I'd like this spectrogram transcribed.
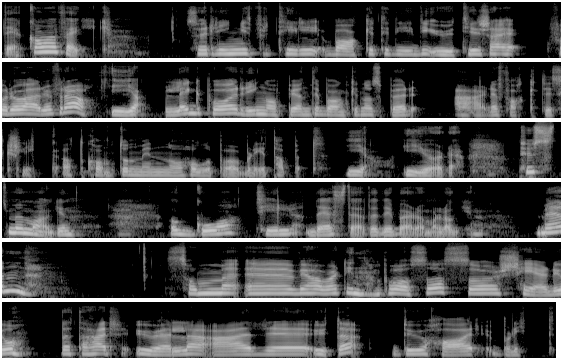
det kan være fake. Så ring tilbake til de de utgir seg for å være fra. Ja. Legg på, ring opp igjen til banken og spør er det faktisk slik at kontoen min nå holder på å bli tappet. Ja, gjør det. Pust med magen, og gå til det stedet de ber deg om å logge inn. Men som eh, vi har vært inne på også, så skjer det jo dette her. Uhellet er eh, ute. Du har blitt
